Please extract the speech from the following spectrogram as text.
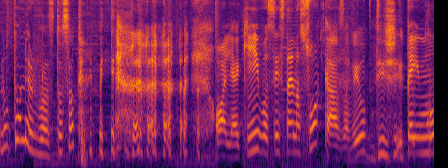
Não tô nervosa, tô só tremendo. Olha, aqui você está na sua casa, viu? De Tem com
